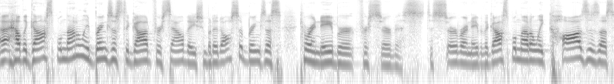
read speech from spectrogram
uh, how the gospel not only brings us to God for salvation, but it also brings us to our neighbor for service, to serve our neighbor. The gospel not only causes us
